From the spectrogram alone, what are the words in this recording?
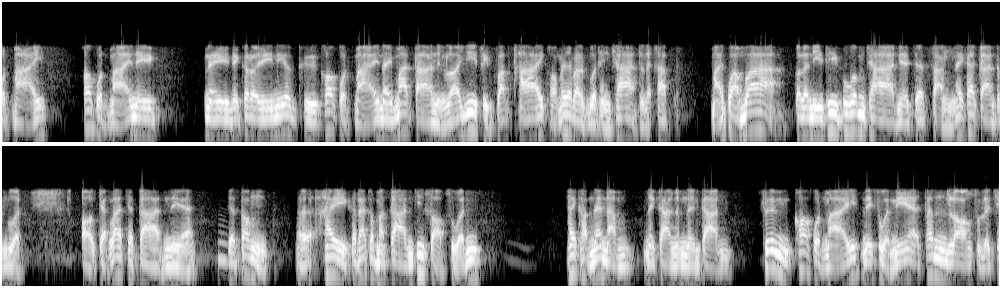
กฎหมาย ข้อกฎหมายในในในกรณีนี้ก็คือข้อกฎหมายในมาตรา 120 วรรคท้ายของพระราชบัญญัติตำรวจแห่งชาตินะครับ หมายความว่ากรณีที่ผู้กำกับชาเนี่ยจะสั่งให้ข้าการตำรวจออกจากราชการเนี่ย อืม จะต้องเอ่อให้คณะกรรมการที่สอบสวน ให้คำแนะนำในการดำเนินการ ซึ่งข้อกฎหมายในส่วนนี้ท่านรองสุรเช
